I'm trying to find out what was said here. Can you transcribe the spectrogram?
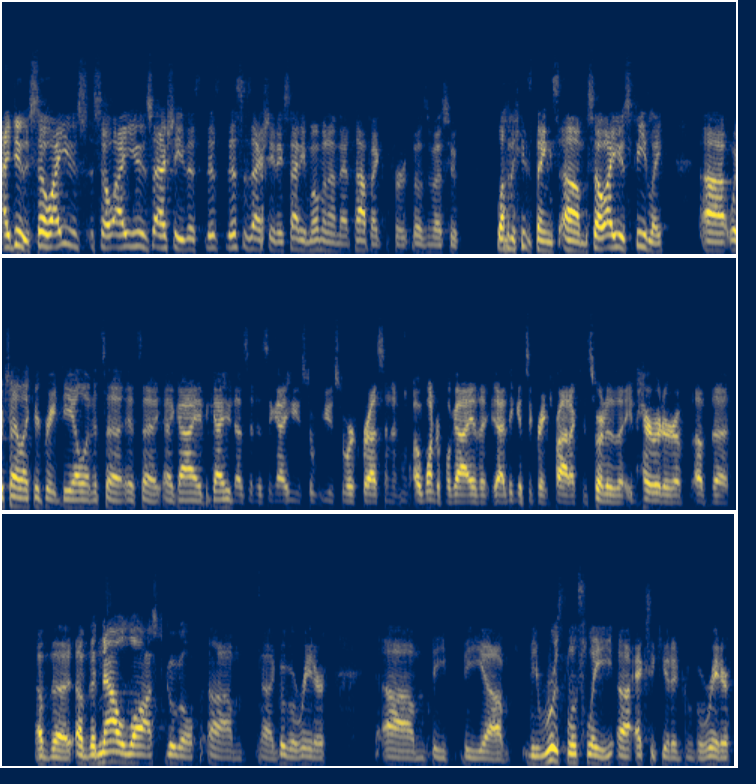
I do. So I use. So I use actually this. This this is actually an exciting moment on that topic for those of us who love these things. Um, so I use Feedly, uh, which I like a great deal, and it's a it's a, a, guy. The guy who does it is a guy who used to used to work for us, and a wonderful guy. I think it's a great product. It's sort of the inheritor of, of the of the of the now lost Google um, uh, Google Reader um, the the um, the ruthlessly uh, executed Google Reader.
